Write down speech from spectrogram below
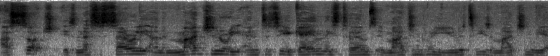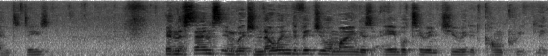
as such, is necessarily an imaginary entity, again, these terms imaginary unities, imaginary entities, in the sense in which no individual mind is able to intuit it concretely.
